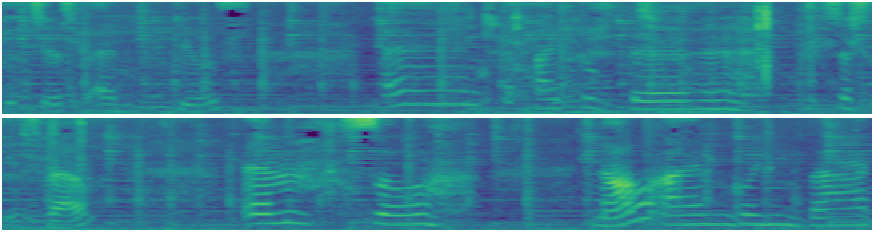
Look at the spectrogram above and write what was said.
pictures and videos. And I took their pictures as well. And so now I'm going back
